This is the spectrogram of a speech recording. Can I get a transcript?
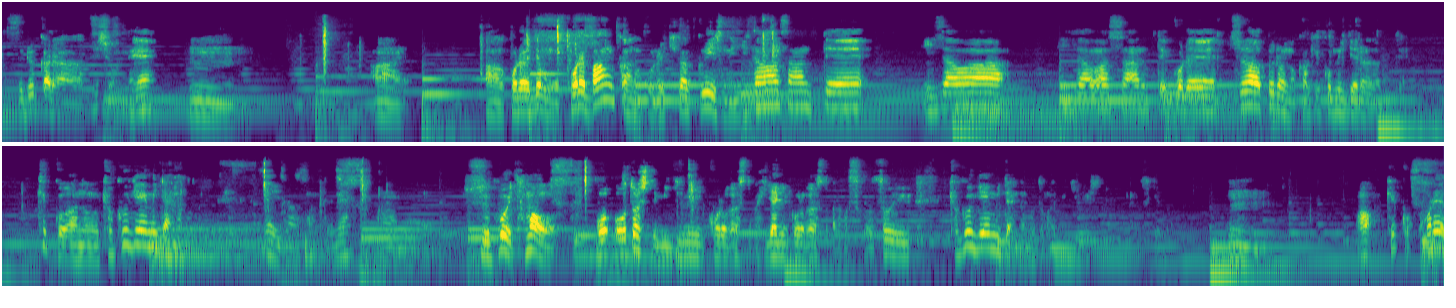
りするからでしょうね。うん。はい。あ、これでも、これバンカーのこれ企画いいですね。伊沢さんって、伊沢、伊沢さんってこれツアープロの駆け込み寺だって。結構あの、曲芸みたいなことで、ね、伊沢さんってね。あのすごい球を落として右に転がすとか、左に転がすとか、そういう曲芸みたいなことができる人なんですけど。うん。あ、結構これ、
